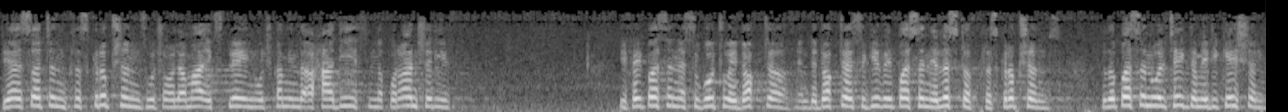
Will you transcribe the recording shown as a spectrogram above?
There are certain prescriptions which ulama explain, which come in the ahadith, in the Quran Sharif. If a person has to go to a doctor, and the doctor has to give a person a list of prescriptions, so the person will take the medication,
